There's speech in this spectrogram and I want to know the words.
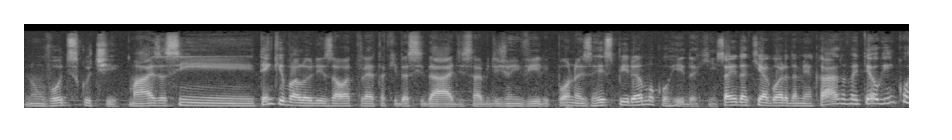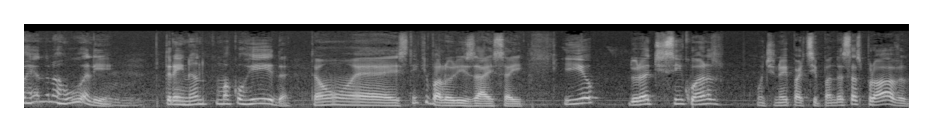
não vou discutir. Mas assim, tem que valorizar o atleta aqui da cidade, sabe, de Joinville. Pô, nós respiramos corrida aqui. Sair daqui agora da minha casa, vai ter alguém correndo na rua ali, treinando para uma corrida. Então, é, eles têm que valorizar isso aí. E eu, durante cinco anos, continuei participando dessas provas.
